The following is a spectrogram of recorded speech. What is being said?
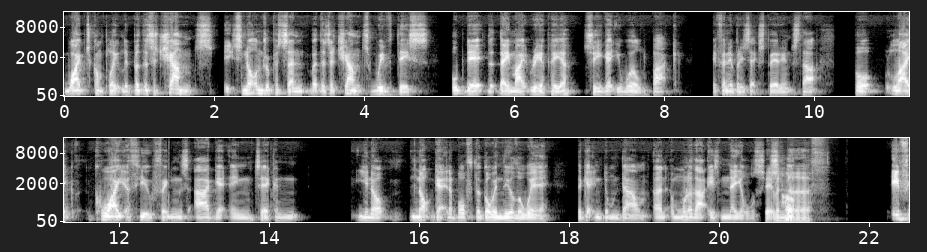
wiped completely. But there's a chance, it's not 100%, but there's a chance with this update that they might reappear. So you get your world back if anybody's experienced that. But like quite a few things are getting taken, you know, not getting a buff. They're going the other way. They're getting dumbed down. And, and one of that is nails. Bit of a So- nerf. if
